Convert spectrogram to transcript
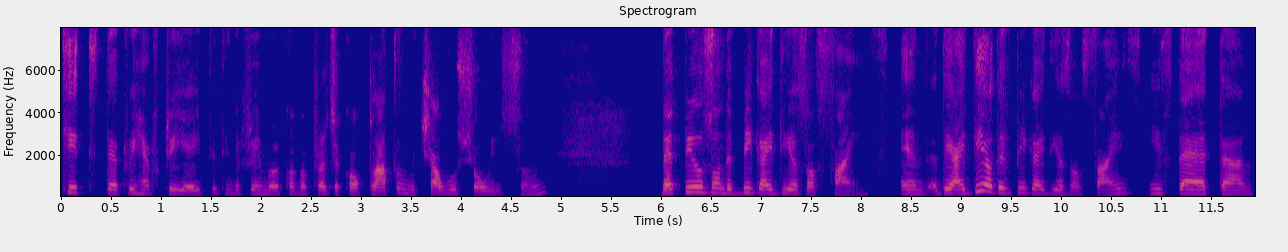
kit that we have created in the framework of a project called Platon, which I will show you soon, that builds on the big ideas of science. And the idea of the big ideas of science is that um,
